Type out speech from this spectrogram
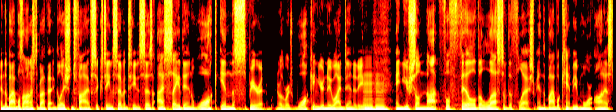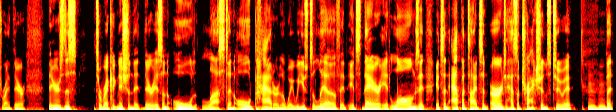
And the Bible's honest about that. In Galatians 5, 16, 17, it says, I say then, walk in the Spirit. In other words, walk in your new identity, and you shall not fulfill the lust of the flesh. And the Bible can't be more honest right there. There's this, it's a recognition that there is an old lust, an old pattern, the way we used to live. It, it's there, it longs, it, it's an appetite, it's an urge, it has attractions to it. Mm-hmm. But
